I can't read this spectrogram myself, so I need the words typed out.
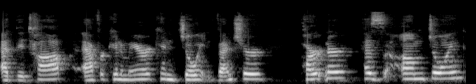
at the top, African American joint venture partner, has um, joined.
